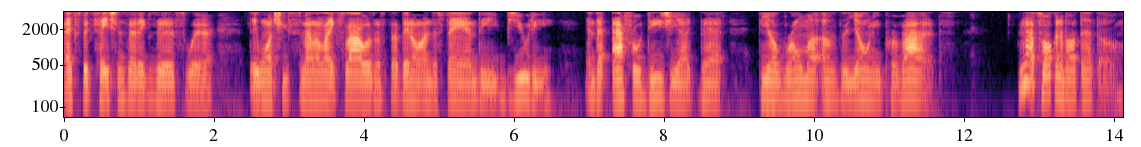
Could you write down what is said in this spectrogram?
expectations that exist where they want you smelling like flowers and stuff. They don't understand the beauty and the aphrodisiac that the aroma of the yoni provides. I'm not talking about that though.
